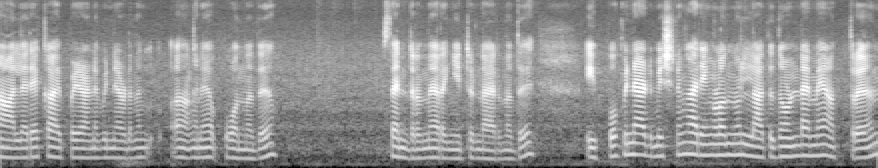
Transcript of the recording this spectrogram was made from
നാലര ഒക്കെ ആയപ്പോഴാണ് പിന്നെ അവിടെ നിന്ന് അങ്ങനെ പോകുന്നത് സെന്ററിൽ നിന്ന് ഇറങ്ങിയിട്ടുണ്ടായിരുന്നത്. ഇപ്പോൾ പിന്നെ അഡ്മിഷനും കാര്യങ്ങളൊന്നും ഇല്ലാത്തത് കൊണ്ട് തന്നെ അത്രയും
